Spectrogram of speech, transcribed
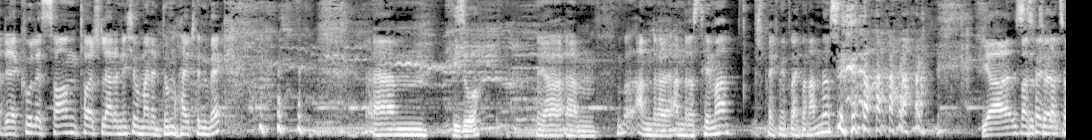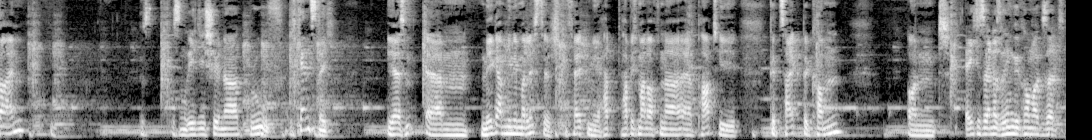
Ja, der coole Song täuscht leider nicht über meine Dummheit hinweg. ähm, Wieso? Ja, ähm, andere, anderes Thema. Besprechen wir vielleicht mal anders. ja, ist Was fällt dir dazu ein? Das ist ein richtig schöner Groove. Ich kenn's nicht. Ja, ist ähm, mega minimalistisch. Gefällt mir. Hat habe ich mal auf einer äh, Party gezeigt bekommen. Und echt ist einer so hingekommen und hat gesagt,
